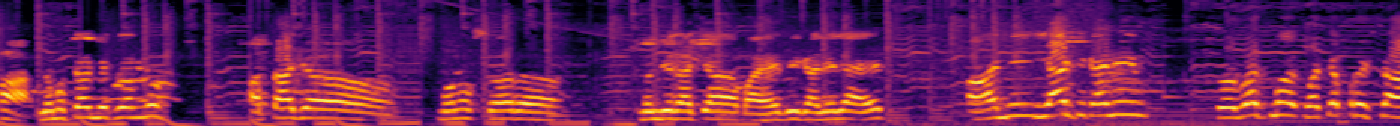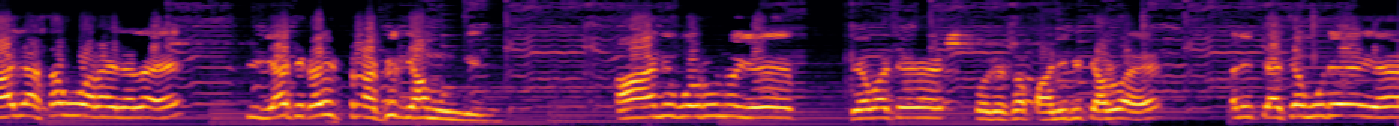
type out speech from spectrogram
हा नमस्कार मित्रांनो. आता ज्या मनोज सर मंदिराच्या बाहेर निघालेले आहेत. आणि या ठिकाणी सर्वात महत्त्वाचा प्रश्न आज असा उभा राहिलेला आहे की या ठिकाणी ट्रॅफिक जाम होऊन गेली. आणि वरून हे देवाचे थोडंसं पाणी बी चालू आहे. आणि त्याच्यामुळे या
